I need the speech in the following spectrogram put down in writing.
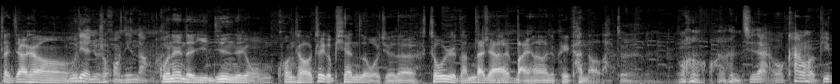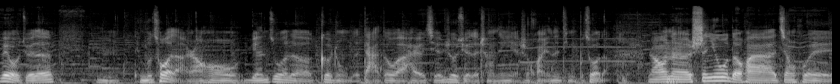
再加上五点就是黄金档了。国内的引进这种狂潮，这个片子我觉得周日咱们大家晚上就可以看到了。对对对，我很很很期待。我看了会儿 PV，我觉得嗯挺不错的。然后原作的各种的打斗啊，还有一些热血的场景也是还原的挺不错的。然后呢，声优的话将会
